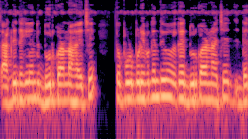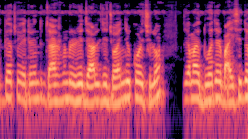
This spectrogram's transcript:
চাকরি থেকে কিন্তু দূর করানো হয়েছে। তো পুরোপুরিভাবে কিন্তু একে দূর করানো হয়েছে। দেখতে পাচ্ছ, এটা কিন্তু জাস্ট রেজাল্ট যে জয়েন যে করেছিল, যে আমার দু হাজার বাইশে যে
